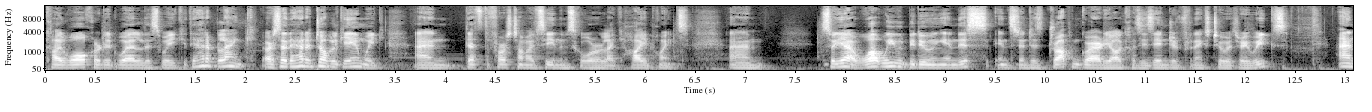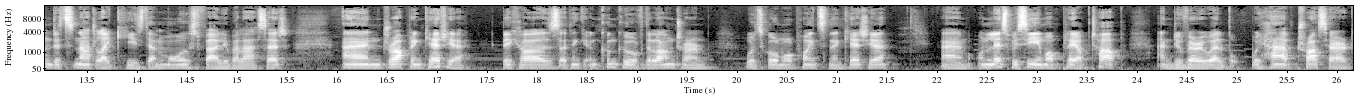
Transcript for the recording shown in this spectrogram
Kyle Walker did well this week. They had a blank, or so they had a double game week, and that's the first time I've seen them score like high points. Um, so yeah, what we would be doing in this instant is dropping Gvardiol because he's injured for the next two or three weeks, and it's not like he's the most valuable asset, and dropping Nketiah because I think Nkunku over the long term would score more points than Nketiah, um, unless we see him up play up top and do very well. But we have Trossard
